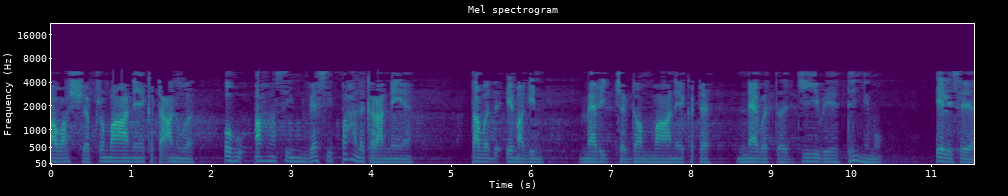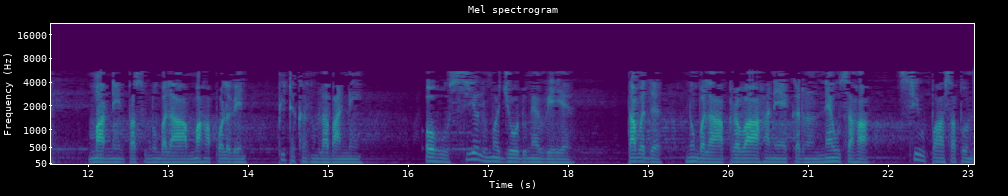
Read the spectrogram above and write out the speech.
අවශ්‍ය ප්‍රමාණයකට අනුව ඔහු අහසින් වැසි පහල කරන්නේය. තවද එමගින් මැරිච්ච ගම්මානයකට නැවත ජීවය දෙන්නෙමු. එලෙසය මරණයෙන් පසු නුඹලා මහ පොළවෙන් පිට කරනු ලබන්නේ. ඔහු සියලුම جෝඩු මැව්වේය. තවද නුඹලා ප්‍රවාහණය කරන නැව් සහ සිව්පා සතුන්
